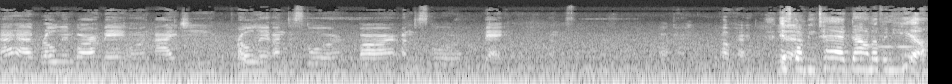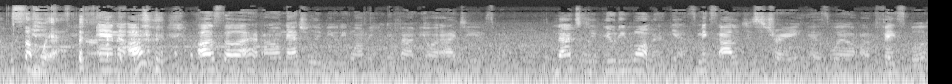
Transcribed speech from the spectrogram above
I have Roland Bar Bay on IG. Roland underscore bar underscore Bay. Okay. Okay. It's gonna be tagged down up in here somewhere. And also, also I, um, Naturally Beauty Woman. You can find me on IG as well. Naturally Beauty Woman. Yes. Mixologist Trey as well on Facebook.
